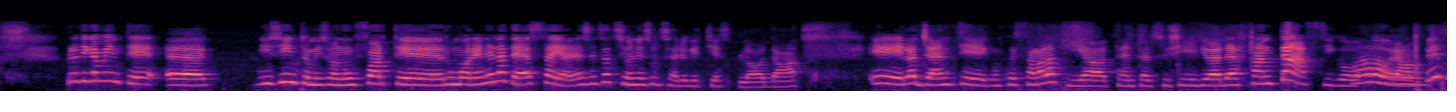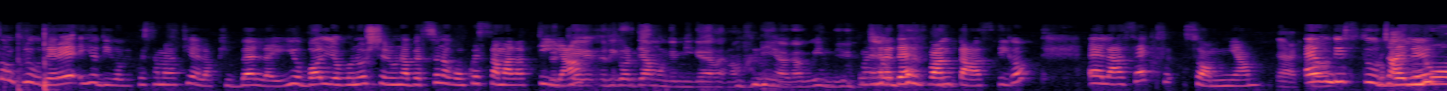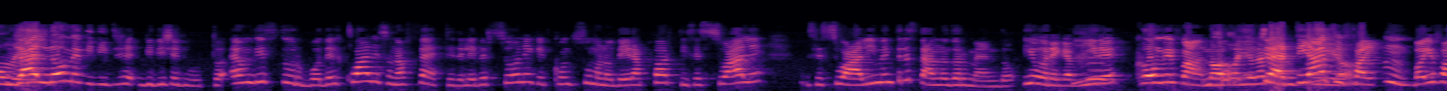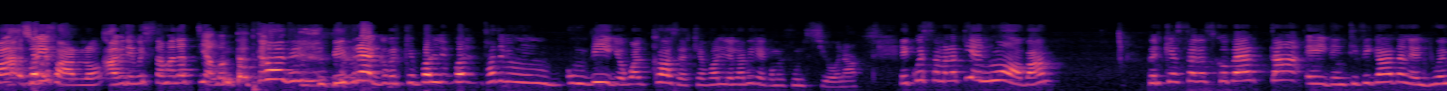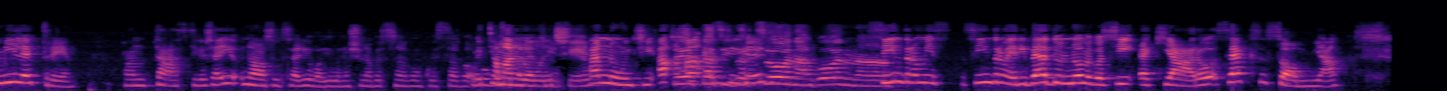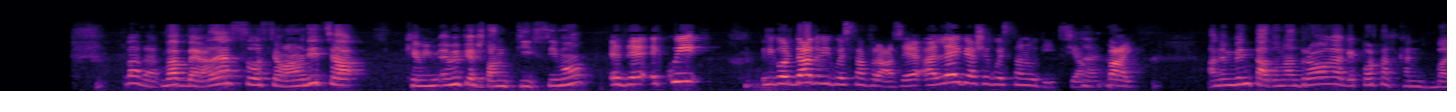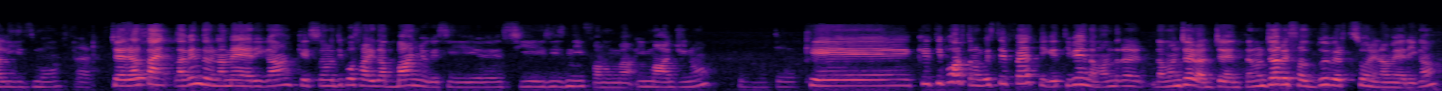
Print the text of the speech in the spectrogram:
Praticamente eh, i sintomi sono un forte rumore nella testa e hai la sensazione sul serio che ti esploda. E la gente con questa malattia tenta il suicidio ed è fantastico. Wow. Ora, per concludere, io dico che questa malattia è la più bella. Io voglio conoscere una persona con questa malattia Perché ricordiamo che Michela è una maniaca, quindi... ed è fantastico. È la sexsomnia. Ecco. È un disturbo Già il del- nome. già il nome vi dice, vi dice tutto. È un disturbo del quale sono affette delle persone che consumano dei rapporti sessuali, sessuali mentre stanno dormendo. Io vorrei capire come fanno. No, voglio capire cioè, ti alzi e fai, "Mm, voglio, fa- Ah, voglio farlo. Avete questa malattia? Contattatemi. Vi prego perché voglio, voglio- fatemi un, un video, qualcosa perché voglio capire come funziona. E questa malattia è nuova perché è stata scoperta e identificata nel 2003. Fantastico, cioè io no, sul serio io voglio conoscere una persona con questa cosa. Mettiamo annunci. Annunci. Ah, ah, Cercasi sì, persona con... Sindromi, sindrome, ripeto il nome così è chiaro, sexsomnia. Vabbè, Vabbè, adesso passiamo alla notizia che mi- a me piace tantissimo. ed è, e qui ricordatevi questa frase, eh, a lei piace questa notizia. Eh. Vai. Hanno inventato una droga che porta al cannibalismo. Eh. Cioè, in realtà la vendono in America, che sono tipo sali da bagno che si, si, si sniffano, ma- immagino, che, che ti portano questi effetti che ti viene da mangiare, da mangiare la gente. Hanno già arrestato due persone in America,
